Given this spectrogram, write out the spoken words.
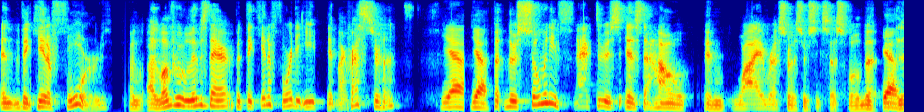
And they can't afford I, I love who lives there, but they can't afford to eat at my restaurants. Yeah, yeah. But there's so many factors as to how and why restaurants are successful. But Yeah.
